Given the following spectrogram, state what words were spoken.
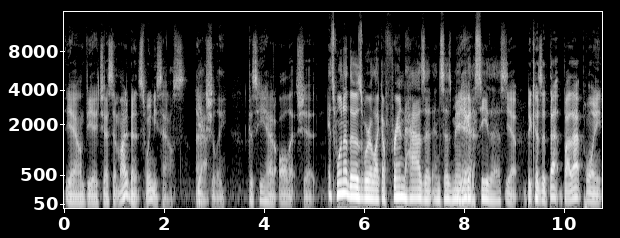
yeah, on VHS. It might have been at Sweeney's house actually, because he had all that shit. It's one of those where like a friend has it and says, "Man, you got to see this." Yeah, because at that by that point,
